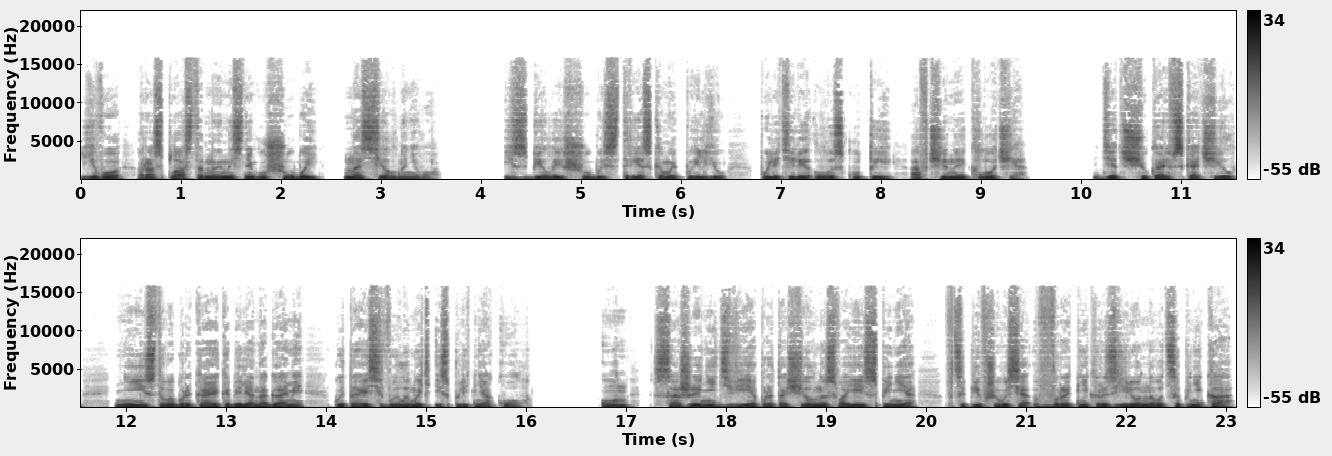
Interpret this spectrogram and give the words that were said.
его распластанной на снегу шубой, насел на него. Из белой шубы с треском и пылью полетели лоскуты, овчиные клочья. Дед Щукарь вскочил, неистово брыкая кобеля ногами, пытаясь выломать из плетня кол. Он сожжений две протащил на своей спине вцепившегося в воротник разъяренного цепняка,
